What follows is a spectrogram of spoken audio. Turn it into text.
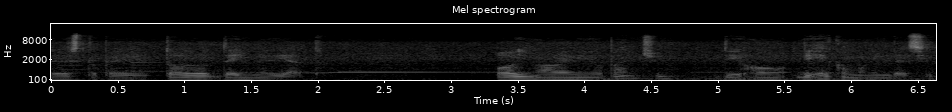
Lo estropeé todo de inmediato. Hoy no ha venido Pancho, dijo, dije como un imbécil.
